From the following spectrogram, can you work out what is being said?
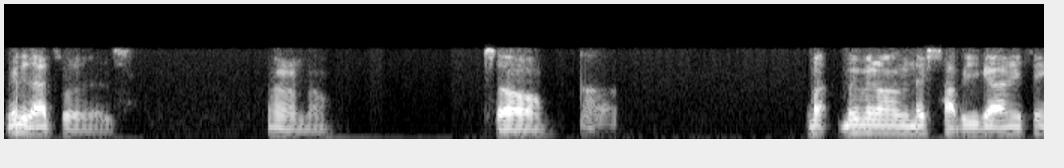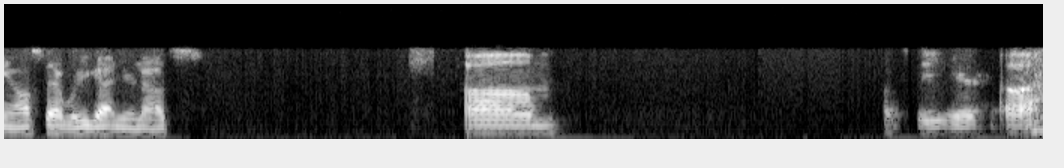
Maybe that's what it is. I don't know. So, Uh, moving on to the next topic. You got anything else there? What you got in your notes? Um, let's see here. Uh,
